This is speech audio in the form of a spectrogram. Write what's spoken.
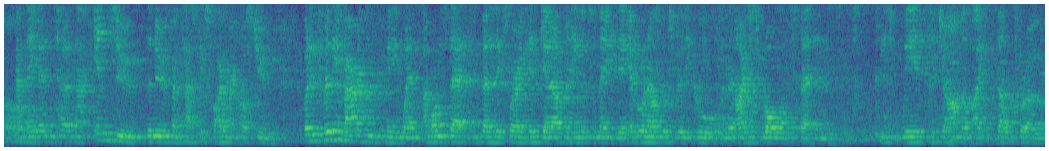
oh. and they then turn that into the new Fantastic Spider-Man costume. But it's really embarrassing for me when I'm on set and Benedict's wearing his get-up and he looks amazing. Everyone else looks really cool, and then I just roll onto set in these weird pajama like Velcro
